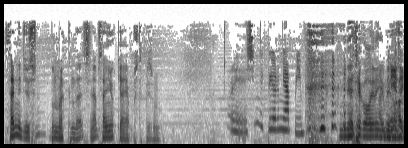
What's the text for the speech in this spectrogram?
Sen ne diyorsun bunun hakkında Sinem? Sen yokken yapmıştık biz bunu. Ee, şimdilik bir yorum yapmayayım. Mini etek olayına girmeyelim abi?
